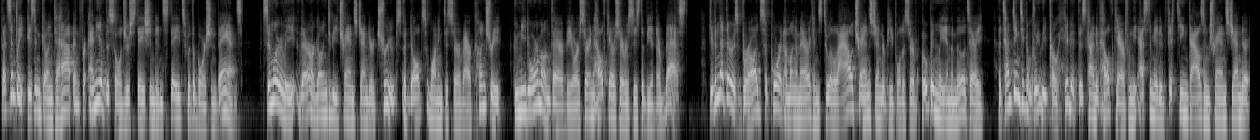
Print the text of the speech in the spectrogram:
that simply isn't going to happen for any of the soldiers stationed in states with abortion bans. Similarly, there are going to be transgender troops, adults wanting to serve our country, who need hormone therapy or certain healthcare services to be at their best. Given that there is broad support among Americans to allow transgender people to serve openly in the military, attempting to completely prohibit this kind of healthcare from the estimated 15,000 transgender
